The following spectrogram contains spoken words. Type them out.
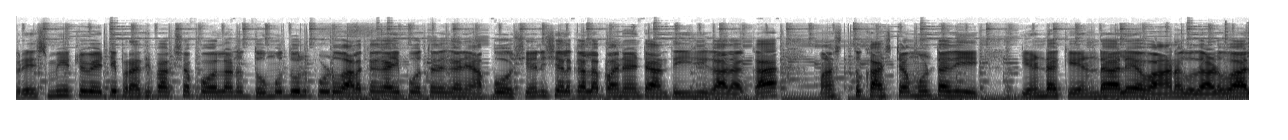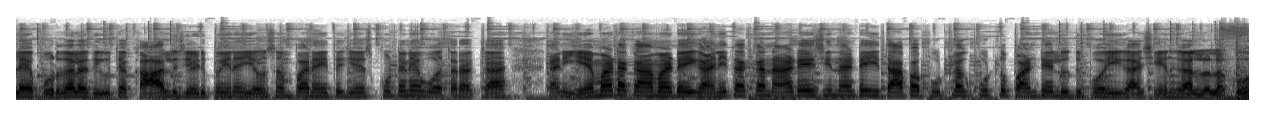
ప్రెస్ మీట్లు పెట్టి ప్రతిపక్ష పోలను దుమ్ము దులుపుడు అలకగా అయిపోతుంది కానీ అబ్బో శనిశిలకల పని అంటే అంత ఈజీ కాదక్క. మస్తు కష్టం ఉంటుంది ఎండకి ఎండాలే వానకు దడవాలే బురదలో దిగితే కాళ్ళు చెడిపోయినా వ్యవసాయం పని అయితే చేసుకుంటూనే పోతారక్క. కానీ ఏ మాట కామాట ఇక అనితక్క నాటేసిందంటే ఈ తాప పుట్లకు పుట్లు పంటేలుద్దిపోయి ఇక శేనుగాళ్ళకు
